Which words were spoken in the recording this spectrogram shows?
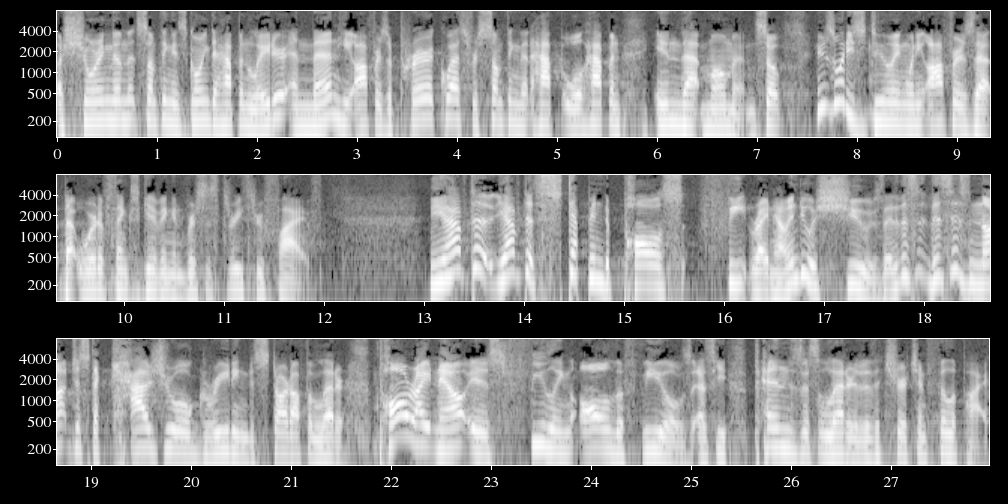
assuring them that something is going to happen later, and then he offers a prayer request for something that hap- will happen in that moment. And so here's what he's doing when he offers that, that word of thanksgiving in verses 3 through 5. You have to, you have to step into Paul's feet right now, into his shoes. This, this is not just a casual greeting to start off a letter. Paul, right now, is feeling all the feels as he pens this letter to the church in Philippi.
